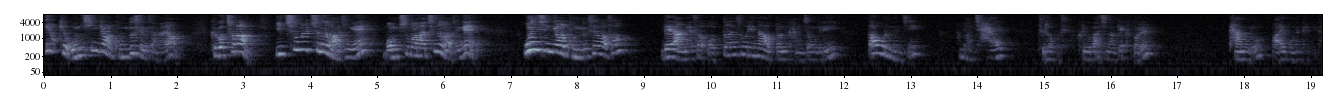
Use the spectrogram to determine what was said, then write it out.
이렇게 온 신경을 곤두세우잖아요. 그것처럼 이 춤을 추는 와중에 멈추거나 추는 와중에 온 신경을 곤두세워서 내 안에서 어떤 소리나 어떤 감정들이 떠오르는지 한번 잘 들어보세요. 그리고 마지막에 그거를 단어로 말해보면 됩니다.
